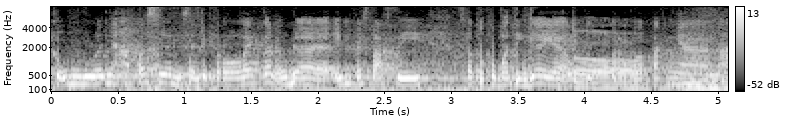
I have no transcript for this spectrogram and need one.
keunggulannya apa sih yang bisa diperoleh kan udah investasi 1,3 ya untuk Betul. per kotaknya. Nah,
